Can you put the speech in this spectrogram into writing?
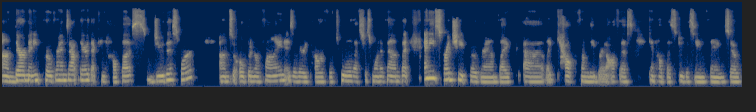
Um, there are many programs out there that can help us do this work. Um, so Open Refine is a very powerful tool. That's just one of them. But any spreadsheet program like uh, like Calc from LibreOffice can help us do the same thing. So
